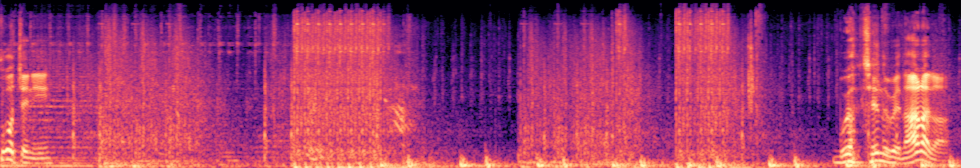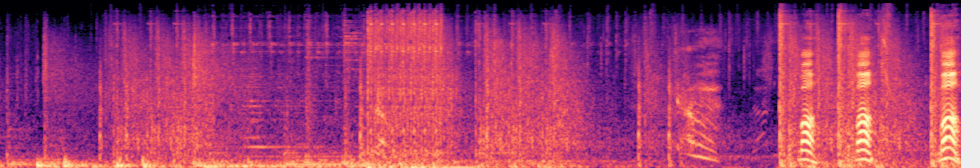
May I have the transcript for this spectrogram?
죽었제니. 뭐야 쟤는 왜 날아가? 마, 마, 마.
